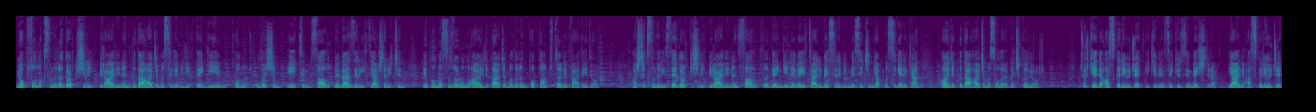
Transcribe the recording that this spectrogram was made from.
Yoksulluk sınırı 4 kişilik bir ailenin gıda harcaması ile birlikte giyim, konut, ulaşım, eğitim, sağlık ve benzeri ihtiyaçlar için yapılması zorunlu aylık harcamaların toplam tutarını ifade ediyor. Açlık sınırı ise 4 kişilik bir ailenin sağlıklı, dengeli ve yeterli beslenebilmesi için yapması gereken aylık gıda harcaması olarak açıklanıyor. Türkiye'de asgari ücret 2825 lira. Yani asgari ücret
